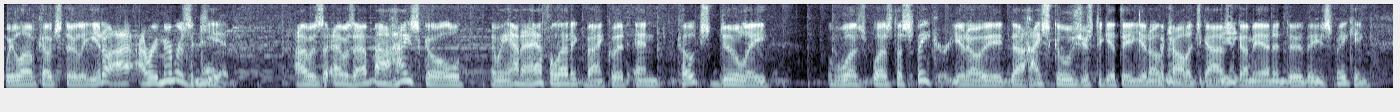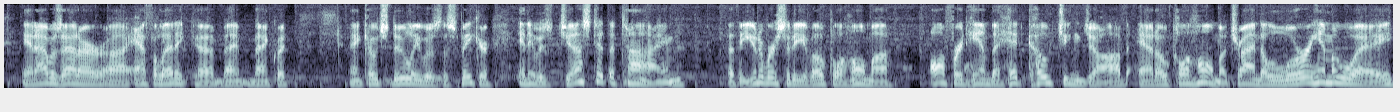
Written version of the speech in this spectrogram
We love Coach Dooley. You know, I, I remember as a kid, I was I was at my high school and we had an athletic banquet, and Coach Dooley was was the speaker. You know, the high schools used to get the you know the mm-hmm. college guys mm-hmm. to come in and do the speaking. And I was at our uh, athletic uh, banquet, and Coach Dooley was the speaker. And it was just at the time that the University of Oklahoma offered him the head coaching job at Oklahoma, trying to lure him away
